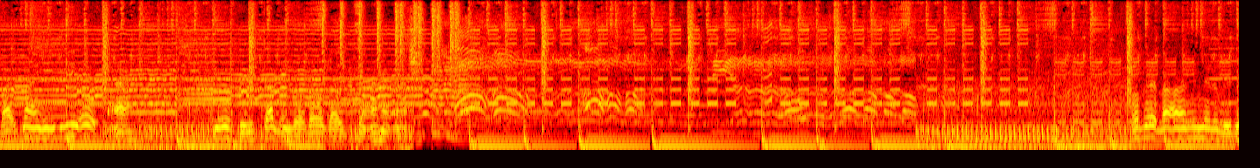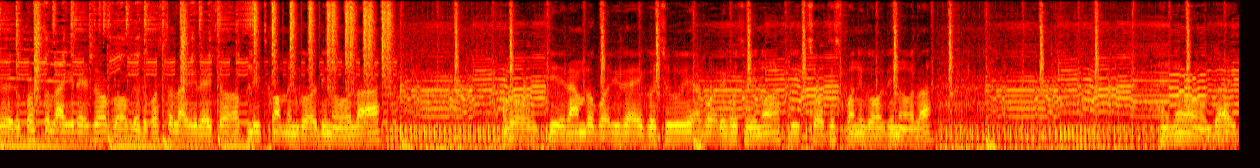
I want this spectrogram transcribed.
बाइकमा हिँडियो। त्यो फेरि हुँदो त गाइड चाहिँ तपाईँहरूलाई मेरो भिडियोहरू कस्तो लागिरहेछ? भ्लगहरू कस्तो लागिरहेछ? प्लिज कमेन्ट गरिदिनु होला। अब के राम्रो गरिरहेको छु या गरेको छुइनँ प्लिज सजेस्ट पनि गरिदिनु होला। होइन गाइड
